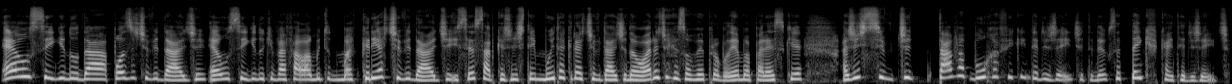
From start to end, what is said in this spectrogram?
é o signo da positividade, é um signo que vai falar muito de uma criatividade. E você sabe que a gente tem muita criatividade na hora de resolver problema. Parece que a gente se de, tava burra, fica inteligente, entendeu? Você tem que ficar inteligente.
